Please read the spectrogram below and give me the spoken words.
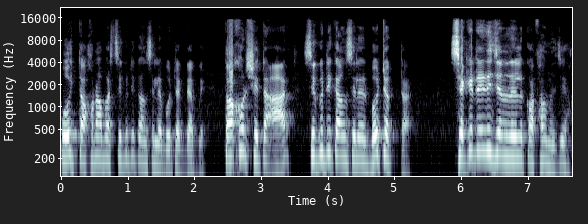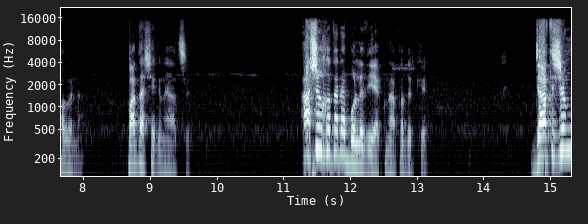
ওই তখন আবার সিকিউরিটি কাউন্সিলের বৈঠক ডাকবে। তখন সেটা আর সিকিউরিটি কাউন্সিলের বৈঠকটা সেক্রেটারি জেনারেলের কথা অনুযায়ী হবে না। বাধা সেখানে আছে। আসল কথাটা বলে দিই এখন আপনাদেরকে। জাতিসংঘ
